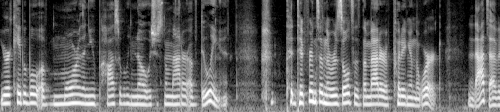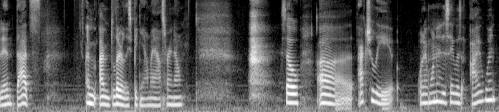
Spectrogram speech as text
You're capable of more than you possibly know. It's just a matter of doing it. the difference in the results is the matter of putting in the work. That's evident. That's I'm I'm literally speaking out my ass right now. So, uh actually what I wanted to say was I went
